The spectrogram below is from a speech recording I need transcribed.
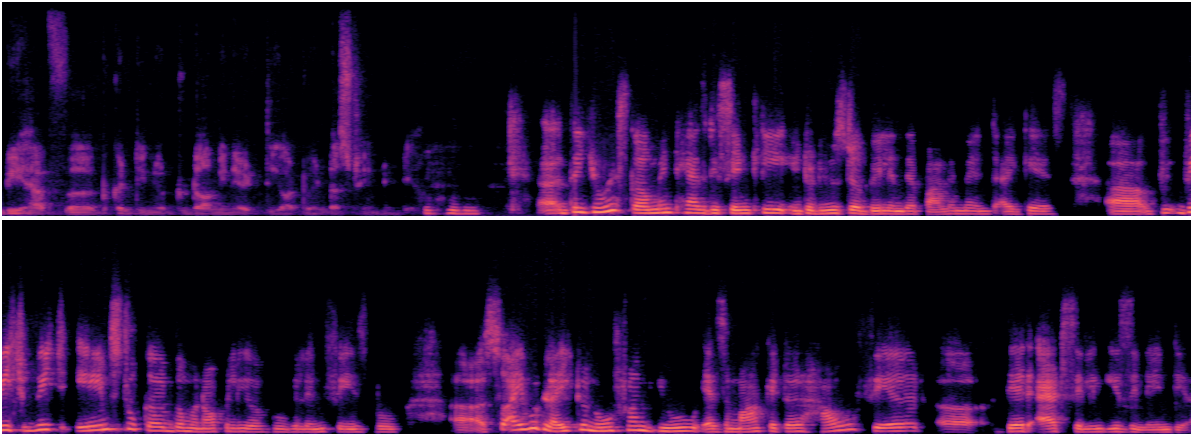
we have uh, continued to dominate the auto industry in India. Mm -hmm. uh, the US government has recently introduced a bill in their parliament, I guess, uh, which, which aims to curb the monopoly of Google and Facebook. Uh, so I would like to know from you as a marketer, how fair uh, their ad selling is in India.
